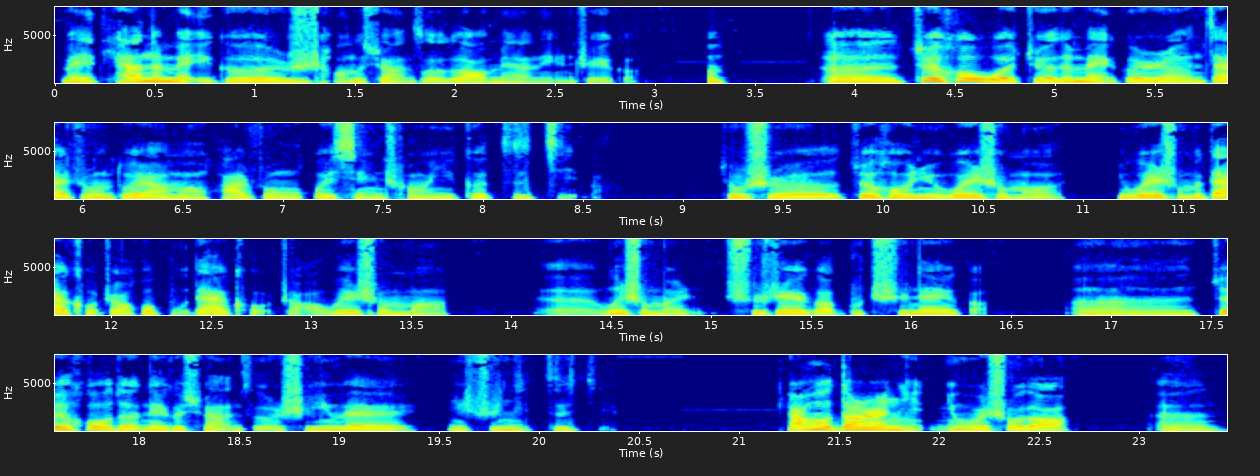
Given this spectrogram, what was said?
每天的每一个日常的选择都要面临这个，呃，最后我觉得每个人在这种多元文化中会形成一个自己吧，就是最后你为什么你为什么戴口罩或不戴口罩，为什么呃为什么吃这个不吃那个。嗯，最后的那个选择是因为你是你自己，然后当然你你会受到，嗯，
